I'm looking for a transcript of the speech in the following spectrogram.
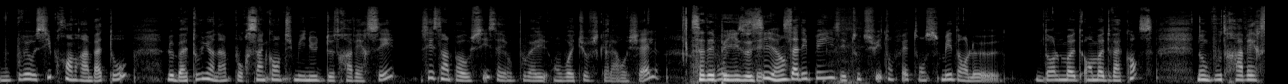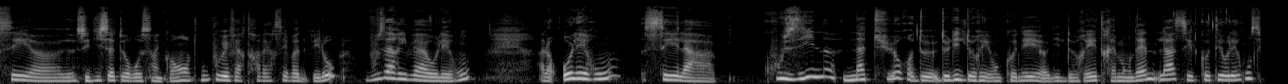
vous pouvez aussi prendre un bateau. Le bateau, il y en a pour 50 minutes de traversée. C'est sympa aussi, c'est-à-dire vous pouvez aller en voiture jusqu'à La Rochelle. Ça dépayse aussi. Hein. Ça dépayse et tout de suite, en fait, on se met dans le dans le mode en mode vacances. Donc vous traversez, euh, c'est 17,50 euros. Vous pouvez faire traverser votre vélo. Vous arrivez à Oléron. Alors Oléron, c'est la cousine nature de, l'île de Ré. On connaît euh, l'île de Ré, très mondaine. Là, c'est le côté Oléron, c'est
